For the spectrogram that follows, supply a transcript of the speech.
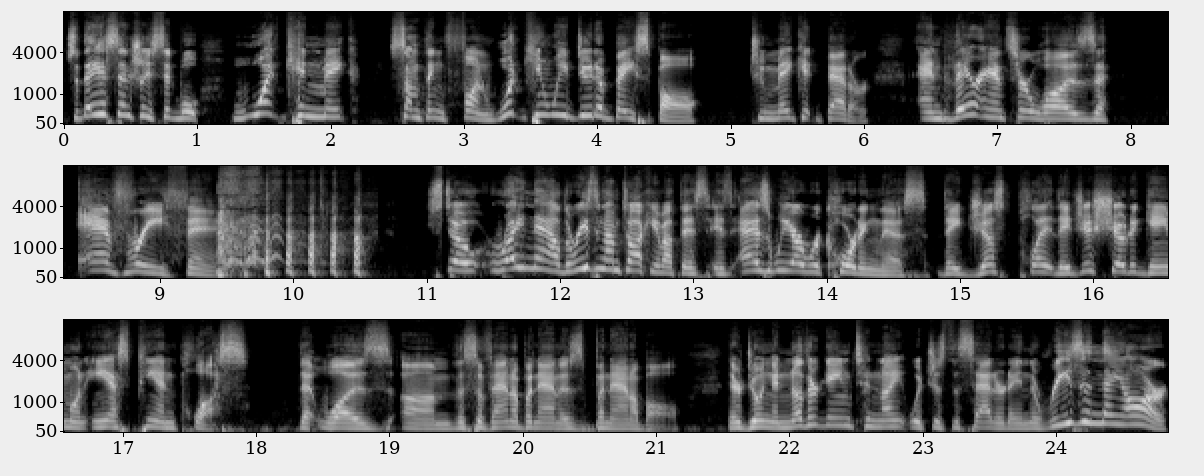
So they essentially said, well, what can make something fun. What can we do to baseball to make it better? And their answer was everything. so right now, the reason I'm talking about this is as we are recording this, they just play they just showed a game on ESPN Plus that was um, the Savannah Bananas Banana Ball. They're doing another game tonight, which is the Saturday. And the reason they are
